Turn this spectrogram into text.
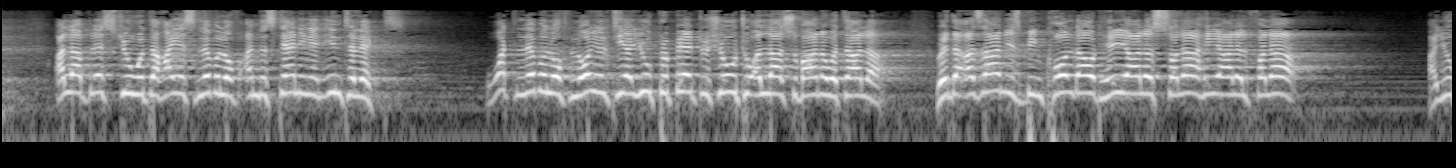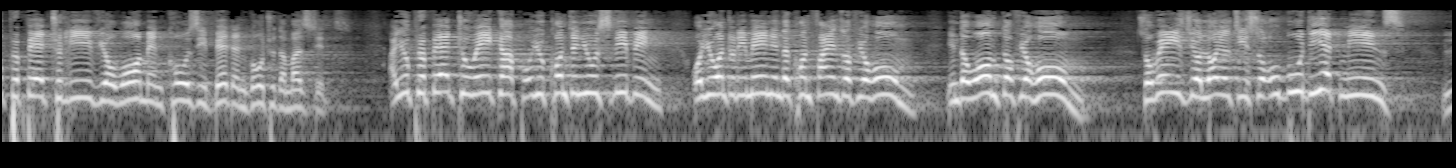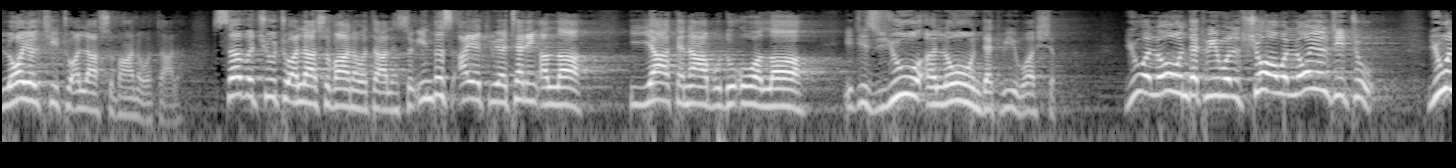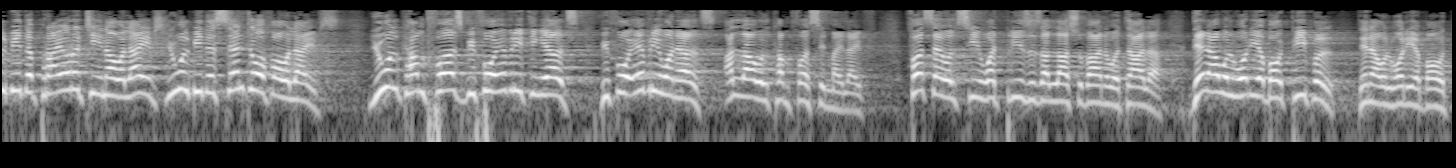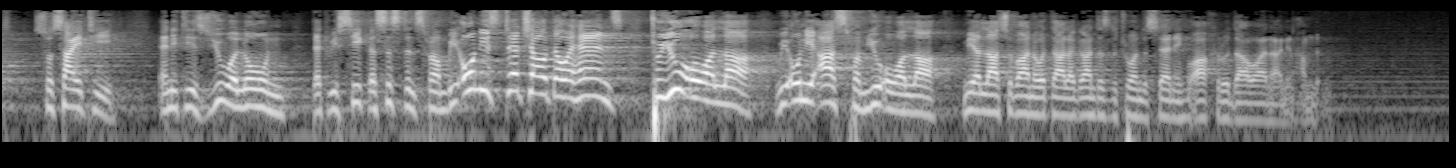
Allah blessed you with the highest level of understanding and intellect. What level of loyalty are you prepared to show to Allah subhanahu wa ta'ala? When the azan is being called out, Hayya ala salah, Hayya ala falah. Are you prepared to leave your warm and cozy bed and go to the masjid? Are you prepared to wake up or you continue sleeping or you want to remain in the confines of your home, in the warmth of your home? So where is your loyalty? So ubudiyat means loyalty to Allah subhanahu wa ta'ala. Servitude to Allah subhanahu wa ta'ala. So in this ayat we are telling Allah, Iyaka na'budu, O Allah, it is you alone that we worship. You alone that we will show our loyalty to. You will be the priority in our lives. You will be the center of our lives. You will come first before everything else, before everyone else. Allah will come first in my life. First I will see what pleases Allah subhanahu wa ta'ala. Then I will worry about people. Then I will worry about society. And it is you alone that we seek assistance from. We only stretch out our hands to you, O Allah. We only ask from you, O Allah. May Allah subhanahu wa ta'ala grant us the true understanding. Wa akhiru da'wana alhamdulillah.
